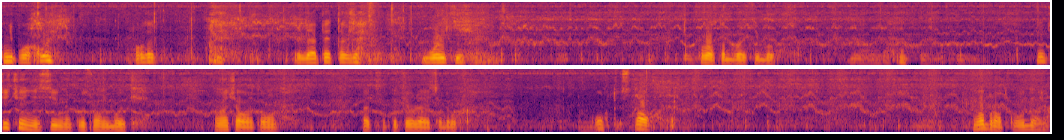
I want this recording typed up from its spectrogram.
Неплохой. Вот это. Или опять так же бойкий. Просто бойкий был. Ну течение сильно, плюс он бойкий. Поначалу это он как сопротивляется друг. Ух ты, стал. В обратку ударил.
